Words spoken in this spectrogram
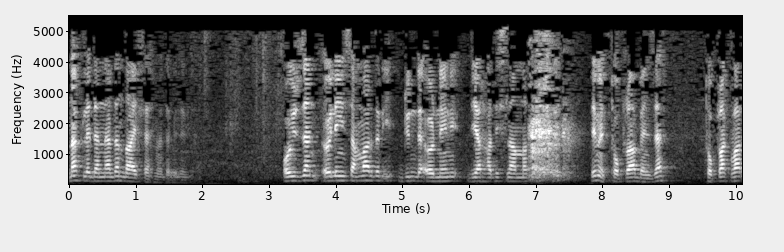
nakledenlerden daha iyi fehmedebilirler. O yüzden öyle insan vardır, dün de örneğini diğer hadisle anlatmıştı. Değil mi? Toprağa benzer. Toprak var,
